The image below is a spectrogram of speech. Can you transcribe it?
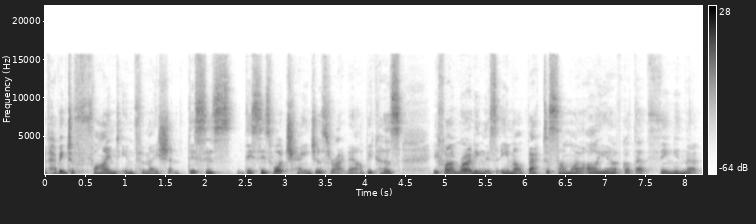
of having to find information. This is this is what changes right now because if I'm writing this email back to someone, oh yeah, I've got that thing in that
